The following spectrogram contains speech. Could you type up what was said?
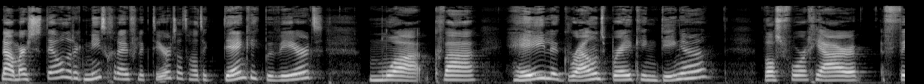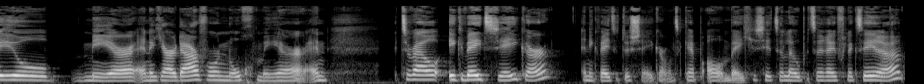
Nou, maar stel dat ik niet gereflecteerd had, had ik denk ik beweerd. Moi, qua hele groundbreaking dingen was vorig jaar veel meer en het jaar daarvoor nog meer. En terwijl ik weet zeker, en ik weet het dus zeker, want ik heb al een beetje zitten lopen te reflecteren.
